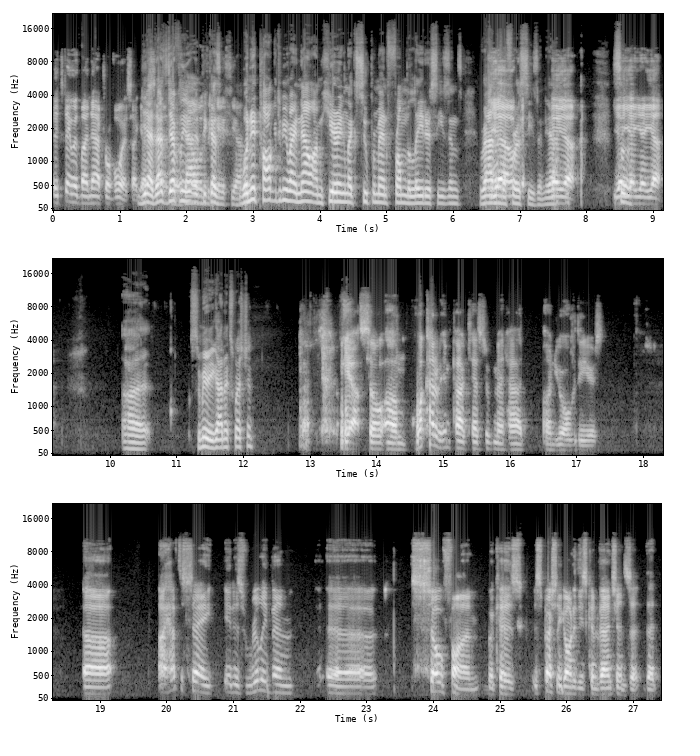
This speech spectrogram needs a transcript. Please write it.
they stay with my natural voice. I guess. Yeah, that's definitely that because case, yeah. when you're talking to me right now, I'm hearing like Superman from the later seasons rather Yeah, than the first okay. season. Yeah, yeah, yeah, So- yeah, yeah, yeah. Uh, Sameer, you got next question? Yeah. So, um, what kind of impact has Superman had on you over the years? uh, I have to say it has really been uh, so fun because, especially going to these conventions that, that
